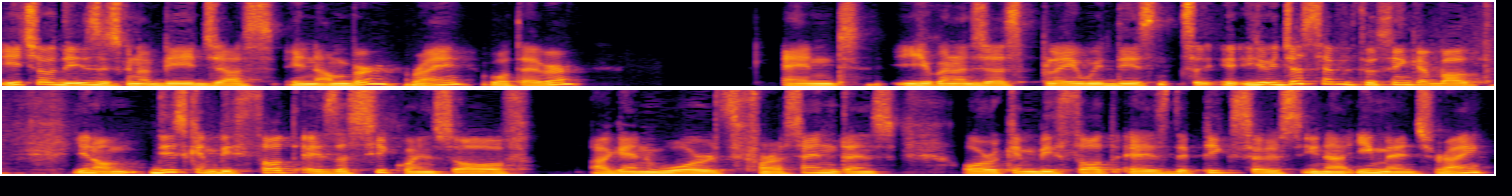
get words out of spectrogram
Each of these is going to be just a number, right? Whatever. And you're going to just play with this. So you just have to think about, you know, this can be thought as a sequence of again words for a sentence or can be thought as the pixels in an image right?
